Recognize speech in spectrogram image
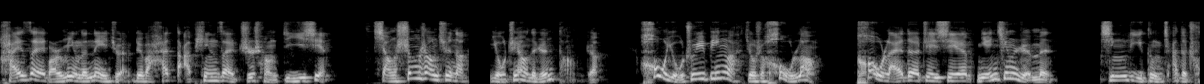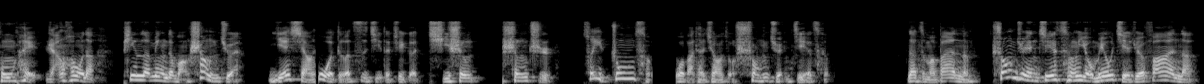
还在玩命的内卷，对吧？还打拼在职场第一线，想升上去呢，有这样的人挡着。后有追兵啊，就是后浪。后来的这些年轻人们精力更加的充沛，然后呢，拼了命的往上卷，也想获得自己的这个提升升职。所以中层我把它叫做双卷阶层。那怎么办呢？双卷阶层有没有解决方案呢？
